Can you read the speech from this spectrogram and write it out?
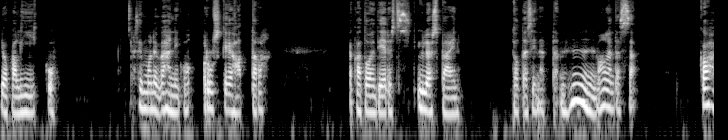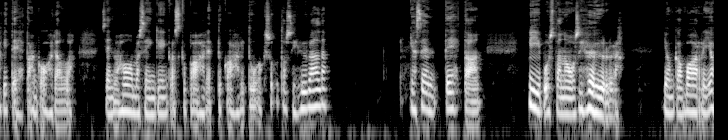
joka liikkuu. Semmoinen vähän niin kuin ruskea hattara. Ja katoin tietysti sit ylöspäin. Totesin, että hmm, mä olen tässä kahvitehtaan kohdalla – sen mä huomasinkin, koska pahdettu kahvi tuoksuu tosi hyvältä. Ja sen tehtaan piipusta nousi höyryä, jonka varjo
